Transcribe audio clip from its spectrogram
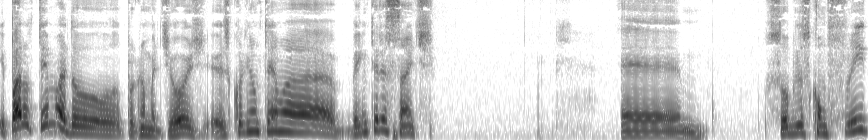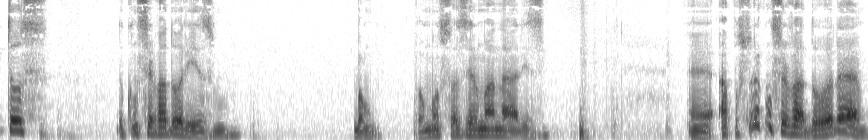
E para o tema do programa de hoje, eu escolhi um tema bem interessante. É, sobre os conflitos do conservadorismo. Bom, vamos fazer uma análise. É, a postura conservadora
